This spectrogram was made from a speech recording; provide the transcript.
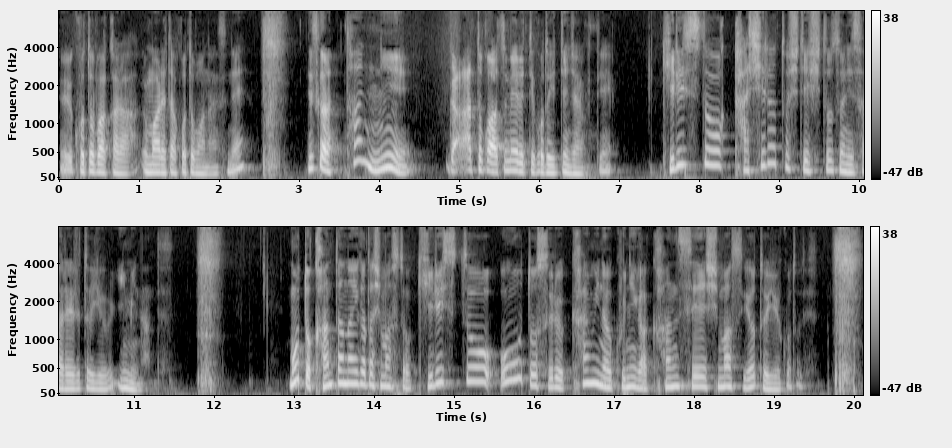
言葉から生まれた言葉なんですね。ですから、単にガーッとこう集めるっていうことを言ってるんじゃなくて、キリストを頭として一つにされるという意味なんです。もっと簡単な言い方しますと、キリストを王とする神の国が完成しますよということです。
